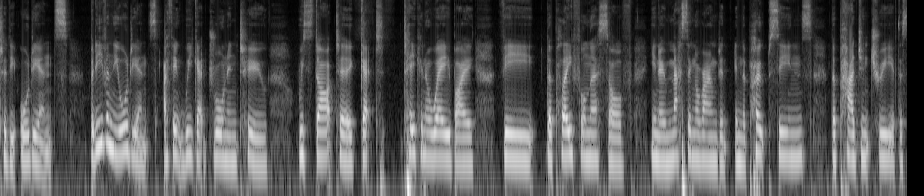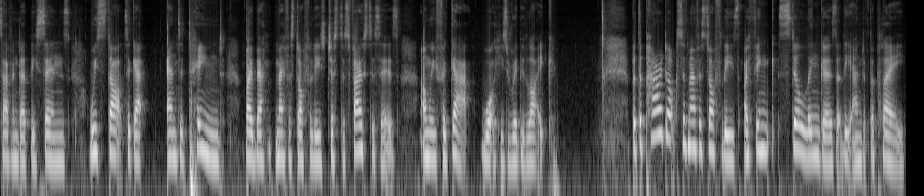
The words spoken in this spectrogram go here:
to the audience. But even the audience, I think we get drawn into, we start to get taken away by the the playfulness of you know messing around in, in the pope scenes the pageantry of the seven deadly sins we start to get entertained by mephistopheles just as faustus is and we forget what he's really like but the paradox of Mephistopheles, I think, still lingers at the end of the play.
